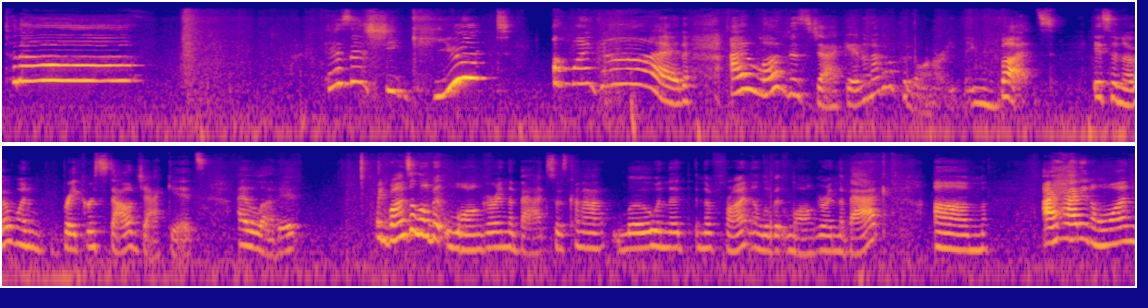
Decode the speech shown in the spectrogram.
Ta-da! Isn't she cute? My god. I love this jacket. I'm not going to put it on or anything, but it's another one breaker style jacket. I love it. It runs a little bit longer in the back, so it's kind of low in the in the front and a little bit longer in the back. Um, I had it on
